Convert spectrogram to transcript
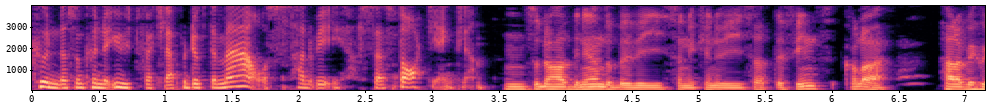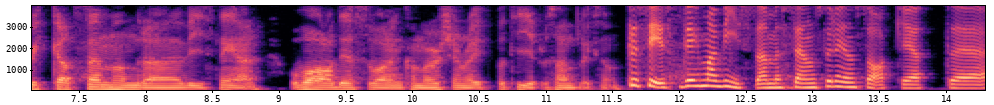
kunder som kunde utveckla produkter med oss hade vi sen start egentligen. Mm, så då hade ni ändå bevis och ni kunde visa att det finns, kolla, här har vi skickat 500 visningar och varav det så var det en conversion rate på 10% liksom. Precis, det kan man visa, men sen så är det en sak att eh,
